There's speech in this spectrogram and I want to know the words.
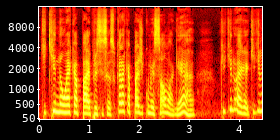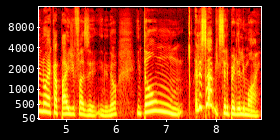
O que, que não é capaz, precisa, se o cara é capaz de começar uma guerra, que, que, não é, que, que ele não é capaz de fazer, entendeu? Então, ele sabe que se ele perder, ele morre.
